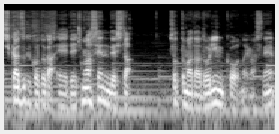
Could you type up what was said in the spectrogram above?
近づくことができませんでした。ちょっとまたドリンクを飲みますね。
